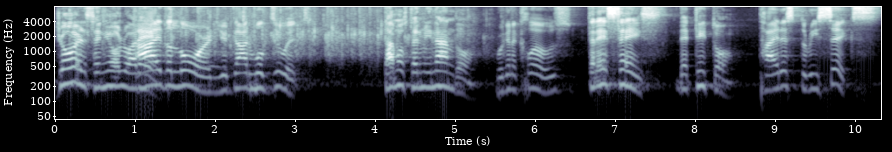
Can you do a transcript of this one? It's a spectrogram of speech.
Yo el Señor lo I, the Lord, your God, will do it. Estamos terminando. We're going to close 3.6 de Tito, Titus 3 6.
